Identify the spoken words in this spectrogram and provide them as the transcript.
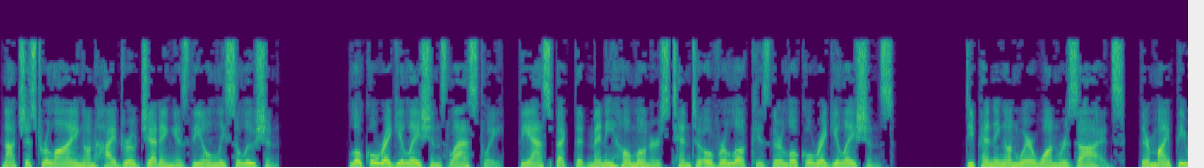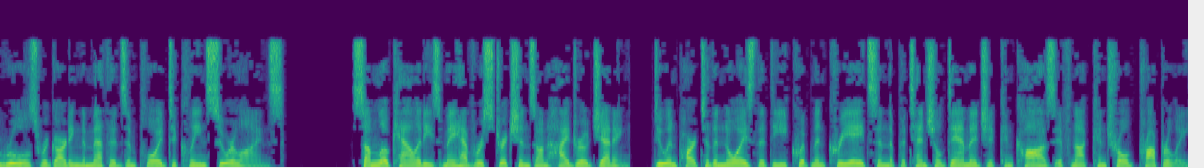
not just relying on hydrojetting as the only solution. Local regulations Lastly, the aspect that many homeowners tend to overlook is their local regulations. Depending on where one resides, there might be rules regarding the methods employed to clean sewer lines. Some localities may have restrictions on hydrojetting, due in part to the noise that the equipment creates and the potential damage it can cause if not controlled properly,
